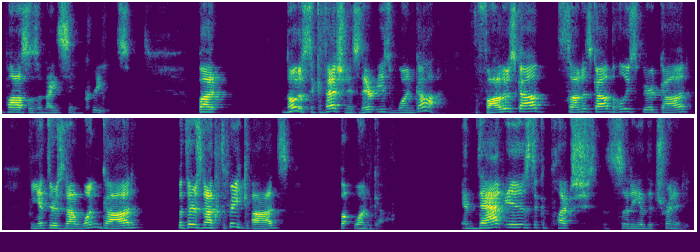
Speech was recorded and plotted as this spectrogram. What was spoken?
apostles and Nicene creeds. But notice the confession is there is one God. The Father is God, Son is God, the Holy Spirit God, and yet there's not one God, but there's not three gods, but one God. And that is the complexity of the Trinity.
